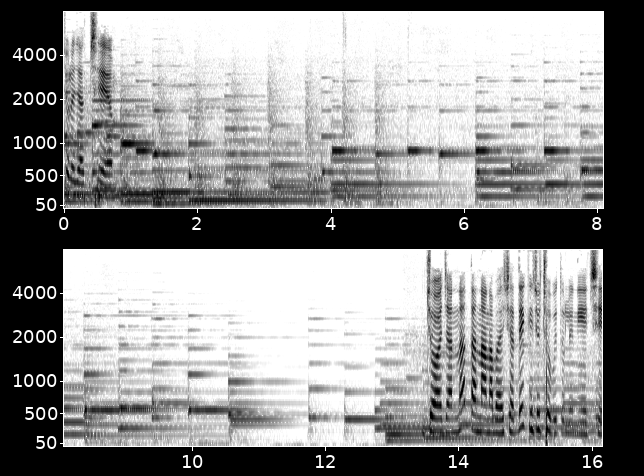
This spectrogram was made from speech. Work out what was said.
চলে যাচ্ছে। জয় জান্নাত তার নানা ভাইয়ের সাথে কিছু ছবি তুলে নিয়েছে।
